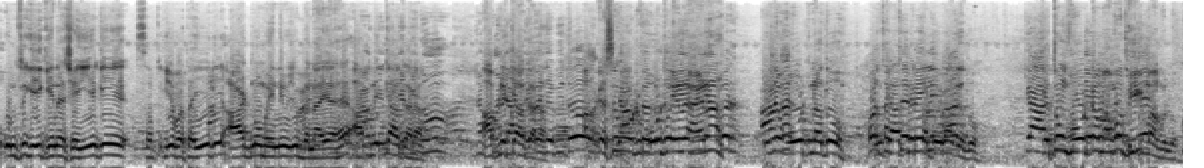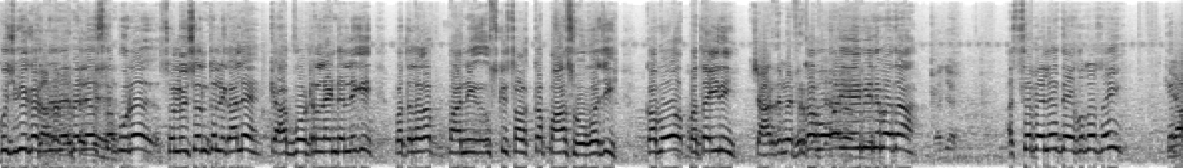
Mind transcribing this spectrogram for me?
उनसे यही कहना चाहिए कि सब ये बताइए कि आठ नौ महीने में जो बनाया है आपने क्या करा? आपने क्या करा? आप कैसे वोट वोट लेना है ना? उन्हें वोट ना दो। दे दो। कि तुम वोट ना मांगो भीख मांग लो। कुछ भी करने से पहले उसका पूरा सोल्यूशन तो निकाले कि आप वोटर लाइन डालेगी पता लगा पानी उसकी सड़क का पास होगा जी। कब हो? पता ही नहीं। चार दिन में फिर कब होगा यही भी नहीं पता। इससे पहले देखो तो सही या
